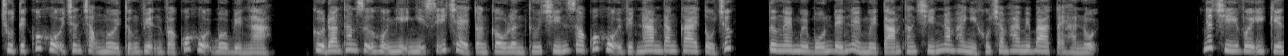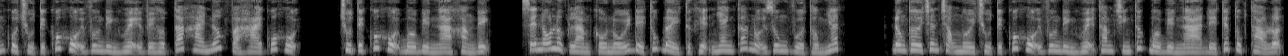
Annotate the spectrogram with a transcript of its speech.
Chủ tịch Quốc hội trân trọng mời Thượng viện và Quốc hội bờ biển Nga cử đoàn tham dự hội nghị nghị sĩ trẻ toàn cầu lần thứ 9 do Quốc hội Việt Nam đăng cai tổ chức từ ngày 14 đến ngày 18 tháng 9 năm 2023 tại Hà Nội. Nhất trí với ý kiến của Chủ tịch Quốc hội Vương Đình Huệ về hợp tác hai nước và hai quốc hội, Chủ tịch Quốc hội bờ biển Nga khẳng định sẽ nỗ lực làm cầu nối để thúc đẩy thực hiện nhanh các nội dung vừa thống nhất. Đồng thời trân trọng mời Chủ tịch Quốc hội Vương Đình Huệ thăm chính thức bờ biển Nga để tiếp tục thảo luận,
